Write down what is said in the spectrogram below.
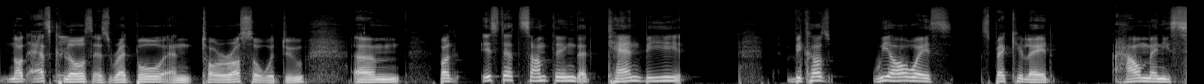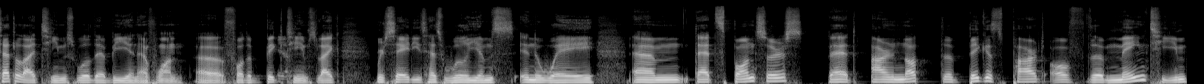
not as close yeah. as Red Bull and Toro Rosso would do. Um, but is that something that can be because we always speculate how many satellite teams will there be in F1 uh, for the big yeah. teams? Like Mercedes has Williams in a way um, that sponsors that are not the biggest part of the main team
